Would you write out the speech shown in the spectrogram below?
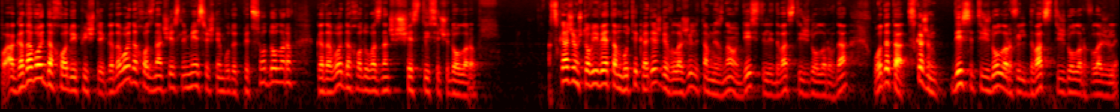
А годовой доход вы пишете. Годовой доход, значит, если месячный будет 500 долларов, годовой доход у вас, значит, 6000 долларов. Скажем, что вы в этом бутик одежды вложили там, не знаю, 10 или 20 тысяч долларов, да? Вот это, скажем, 10 тысяч долларов или 20 тысяч долларов вложили.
